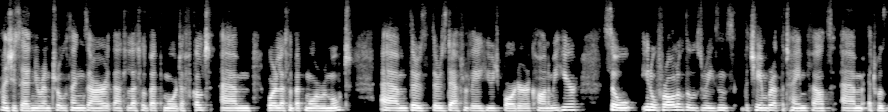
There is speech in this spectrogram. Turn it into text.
as you said in your intro, things are that little bit more difficult. Um, we're a little bit more remote. Um, there's there's definitely a huge border economy here. So you know, for all of those reasons, the chamber at the time felt um, it was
